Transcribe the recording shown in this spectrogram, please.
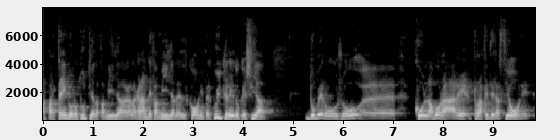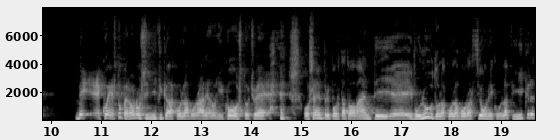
appartengono tutti alla, famiglia, alla grande famiglia del CONI, per cui credo che sia doveroso eh, collaborare tra federazioni. Beh, questo però non significa collaborare ad ogni costo, cioè ho sempre portato avanti e eh, voluto la collaborazione con la FICR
